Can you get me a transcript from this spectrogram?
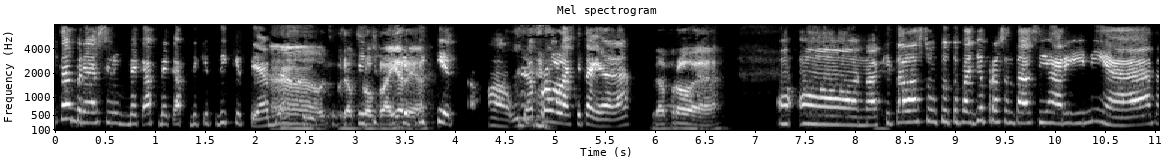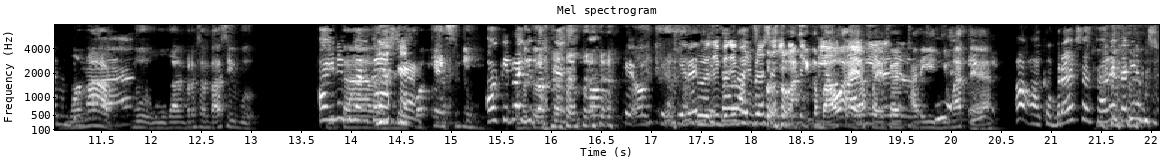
kita berhasil backup backup dikit-dikit ya. Berhasil, uh, udah pro player ya. Dikit. Uh, udah pro lah kita ya. Udah pro ya. Uh, uh, nah, kita langsung tutup aja presentasi hari ini ya, teman-teman. Mohon maaf, Bu, bukan presentasi, Bu. Oh, ini bukan kelas ya? Podcast nih. Oh, kita lagi podcast. Oke, oke. Kira kita lagi masih ke bawah ya, five hari Jumat ya. Oh, oh keberasa. Soalnya tadi habis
